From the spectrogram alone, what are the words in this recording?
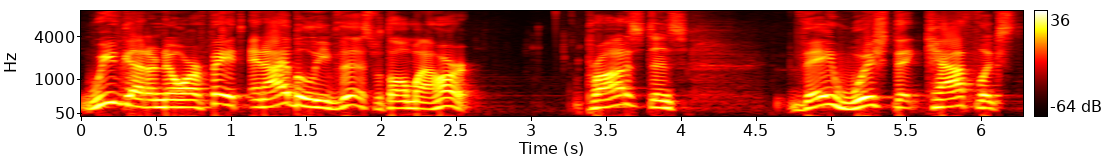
we've got to know our faith. And I believe this with all my heart. Protestants, they wish that Catholics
